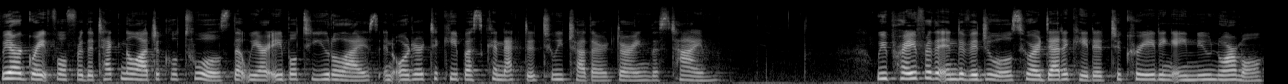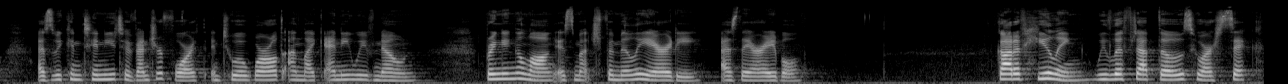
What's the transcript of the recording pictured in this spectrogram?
We are grateful for the technological tools that we are able to utilize in order to keep us connected to each other during this time. We pray for the individuals who are dedicated to creating a new normal as we continue to venture forth into a world unlike any we've known, bringing along as much familiarity as they are able. God of healing, we lift up those who are sick,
